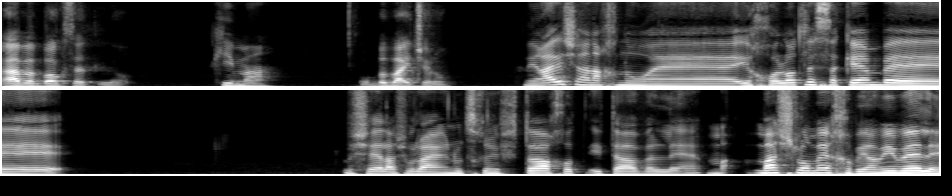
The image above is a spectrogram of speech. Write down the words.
אבא בוקסט, לא. כי מה? הוא בבית שלו. נראה לי שאנחנו אה, יכולות לסכם ב... בשאלה שאולי היינו צריכים לפתוח איתה, אבל אה, מה, מה שלומך בימים אלה?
